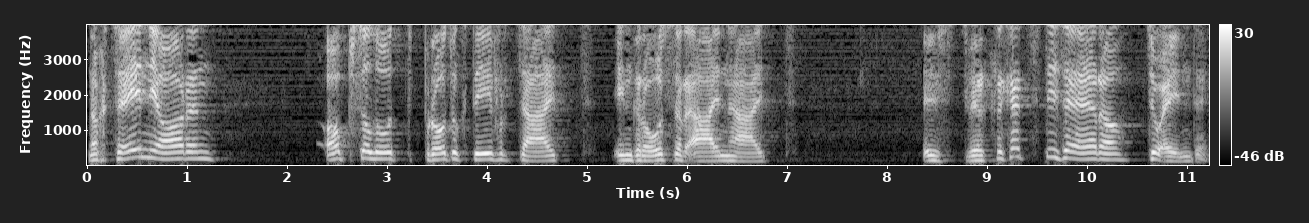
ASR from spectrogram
Nach zehn Jahren absolut produktiver Zeit in großer Einheit ist wirklich jetzt diese Ära zu Ende.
